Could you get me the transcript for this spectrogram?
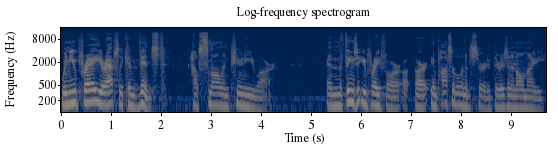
When you pray, you're absolutely convinced how small and puny you are. And the things that you pray for are, are impossible and absurd if there isn't an Almighty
